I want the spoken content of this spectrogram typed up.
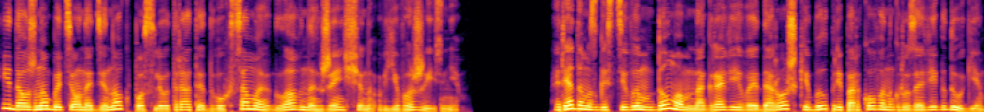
И должно быть, он одинок после утраты двух самых главных женщин в его жизни. Рядом с гостевым домом на гравиевой дорожке был припаркован грузовик Дуги.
